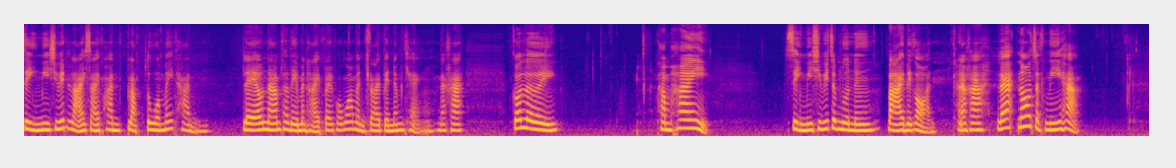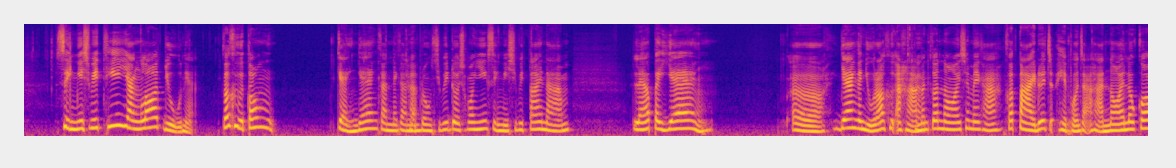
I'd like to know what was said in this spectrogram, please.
สิ่งมีชีวิตหลายสายพันธุ์ปรับตัวไม่ทัน แล้วน้ำทะเลมันหายไปเพราะว่ามันกลายเป็นน้ำแข็งนะคะ ก็เลยทำให้สิ่งมีชีวิตจำนวนหนึ่งตายไปก่อน นะคะ และนอกจากนี้ค่ะ สิ่งมีชีวิตที่ยังรอดอยู่เนี่ย ก็คือต้องแข่งแย่งกันในการค่ะดำรงชีวิตโดยเฉพาะยิ่งสิ่งมีชีวิตใต้น้ำแล้วไปแย่ง เอ่อแย่งกันอยู่แล้วคืออาหารมันก็น้อยใช่ไหมคะ ก็ตายด้วยเหตุผลจากอาหารน้อย แล้วก็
